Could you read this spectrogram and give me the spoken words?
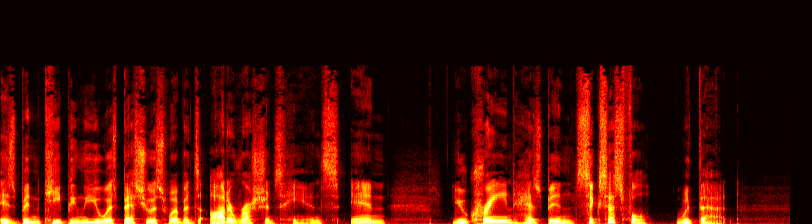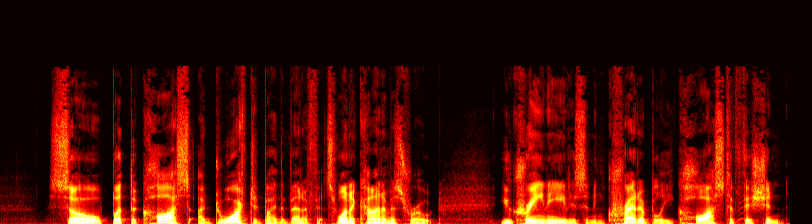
has been keeping the U.S. best U.S. weapons out of Russians' hands, and Ukraine has been successful with that. So, but the costs are dwarfed by the benefits. One economist wrote Ukraine aid is an incredibly cost efficient,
